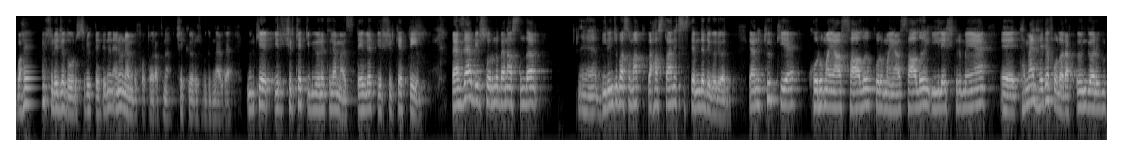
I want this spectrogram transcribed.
vahim sürece doğru sürüklediğinin en önemli fotoğrafını çekiyoruz bugünlerde. Ülke bir şirket gibi yönetilemez. Devlet bir şirket değil. Benzer bir sorunu ben aslında e, birinci basamak ve hastane sisteminde de görüyorum. Yani Türkiye korumaya, sağlığı korumaya, sağlığı iyileştirmeye e, temel hedef olarak öngörü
